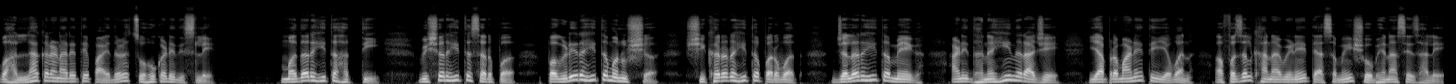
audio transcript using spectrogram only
व हल्ला करणारे ते पायदळ चोहोकडे दिसले. मदरहित हत्ती विषरहित सर्प पगडीरहित मनुष्य शिखररहित पर्वत जलरहित मेघ आणि धनहीन राजे याप्रमाणे ते यवन अफजलखानाविणे त्यासमयी शोभेनासे झाले.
